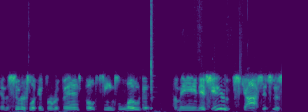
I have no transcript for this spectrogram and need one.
and the Sooners looking for revenge. Both teams loaded. I mean, it's huge. Gosh, it's just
